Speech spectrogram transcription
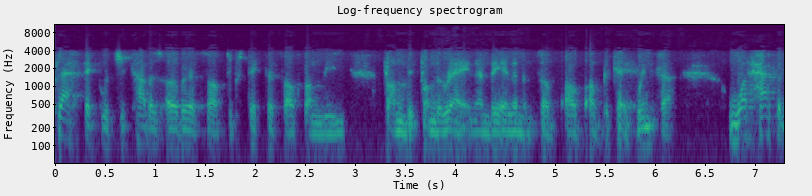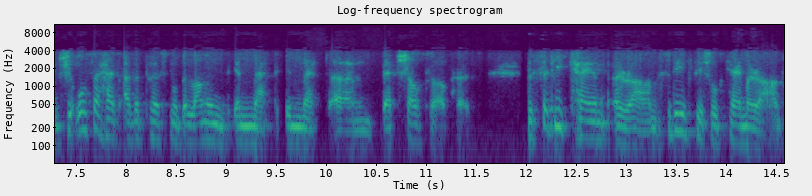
plastic which she covers over herself to protect herself from the from the from the rain and the elements of, of, of the Cape winter. What happened? She also has other personal belongings in that in that um, that shelter of hers. The city came around, city officials came around,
